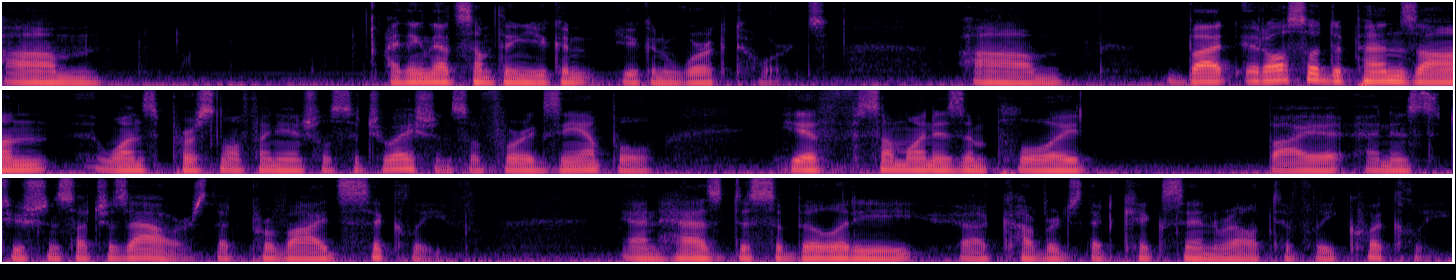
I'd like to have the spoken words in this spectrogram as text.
Um, I think that's something you can you can work towards. Um, but it also depends on one's personal financial situation. So, for example, if someone is employed by a, an institution such as ours that provides sick leave and has disability uh, coverage that kicks in relatively quickly,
